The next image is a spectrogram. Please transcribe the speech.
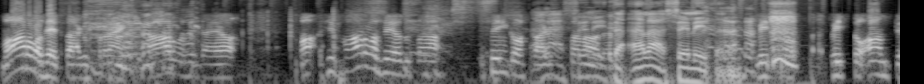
Mä arvasin, että tää on pränkki. Mä arvasin tää jo... Mä, siis mä arvasin jo tota, siinä kohtaa, kun sanoit, että Selitä, älä selitä. vittu, vittu Antti,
